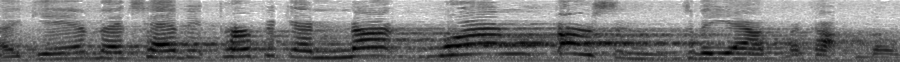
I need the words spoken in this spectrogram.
Again, let's have it perfect and not one person to be out in the cotton bowl.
